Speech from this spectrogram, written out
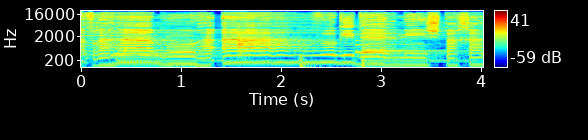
אברהם הוא האב, הוא גידל משפחה.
